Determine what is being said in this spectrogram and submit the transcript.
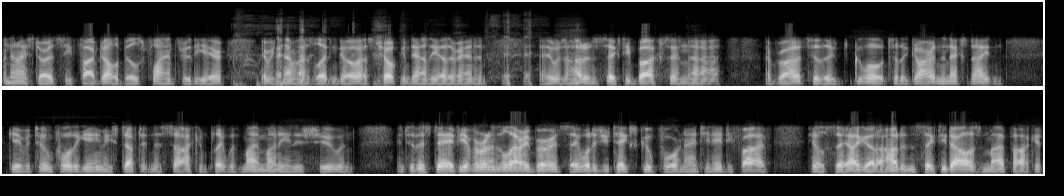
And then I started to see five dollar bills flying through the air. Every time I was letting go, I was choking down the other end, and it was 160 bucks. And uh, I brought it to the glow to the garden the next night, and gave it to him for the game. He stuffed it in his sock and played with my money in his shoe. And and to this day, if you ever run into Larry Bird, say, "What did you take Scoop for in 1985?" He'll say, "I got 160 dollars in my pocket."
